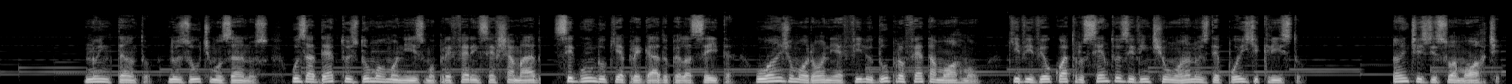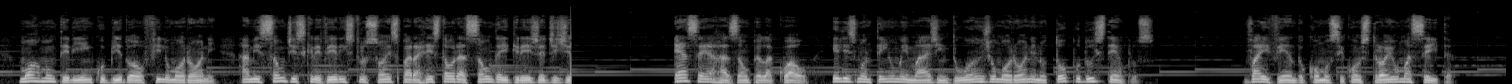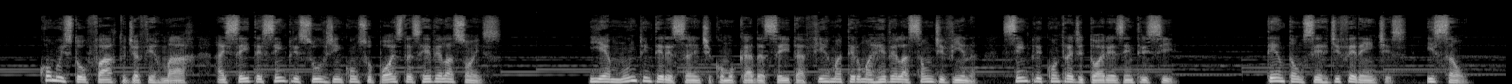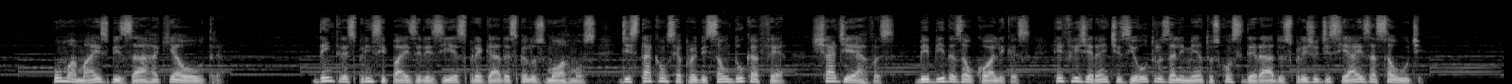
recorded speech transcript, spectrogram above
No entanto, nos últimos anos, os adeptos do mormonismo preferem ser chamados, segundo o que é pregado pela seita, o anjo Moroni é filho do profeta Mormon, que viveu 421 anos depois de Cristo. Antes de sua morte, Mormon teria incumbido ao filho Moroni a missão de escrever instruções para a restauração da igreja de Jesus. Essa é a razão pela qual eles mantêm uma imagem do anjo Moroni no topo dos templos. Vai vendo como se constrói uma seita. Como estou farto de afirmar, as seitas sempre surgem com supostas revelações. E é muito interessante como cada seita afirma ter uma revelação divina, sempre contraditórias entre si. Tentam ser diferentes, e são. Uma mais bizarra que a outra. Dentre as principais heresias pregadas pelos mormons, destacam-se a proibição do café, chá de ervas, bebidas alcoólicas, refrigerantes e outros alimentos considerados prejudiciais à saúde.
